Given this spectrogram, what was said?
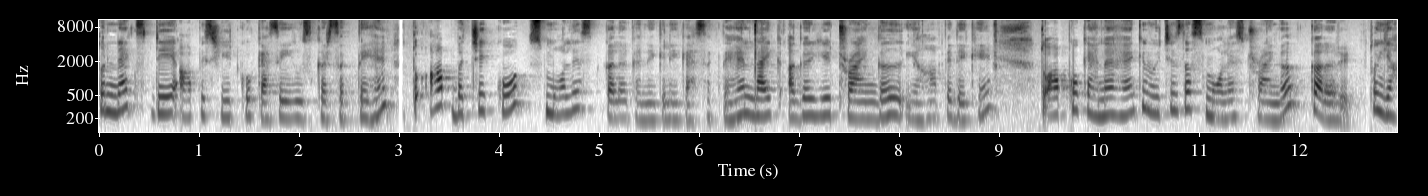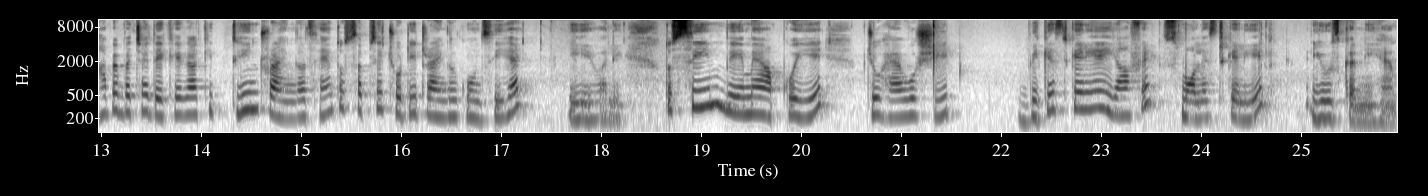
तो नेक्स्ट डे आप इस शीट को कैसे यूज़ कर सकते हैं? तो आप बच्चे को स्मॉलेस्ट कलर करने के लिए कह सकते हैं। लाइक like अगर ये ट्राइंगल यहाँ पे देखें तो आपको कहना है कि which is the smallest triangle colour it तो यहाँ पे बच्चा देखेगा कि तीन ट्राइंगल्स हैं तो सबसे छोटी ट्राइंगल कौन सी है? ये वाली। तो सेम वे में आपको ये जो है वो शीट बिगेस्ट के लिए या फिर स्मॉलेस्ट के लिए यूज़ करनी है।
